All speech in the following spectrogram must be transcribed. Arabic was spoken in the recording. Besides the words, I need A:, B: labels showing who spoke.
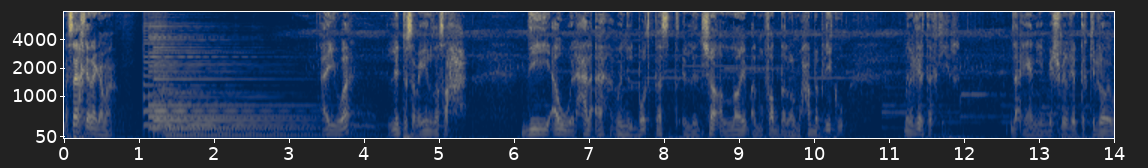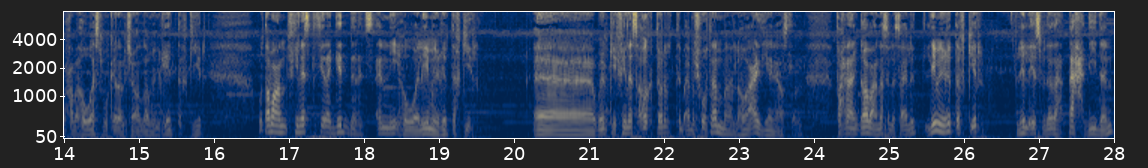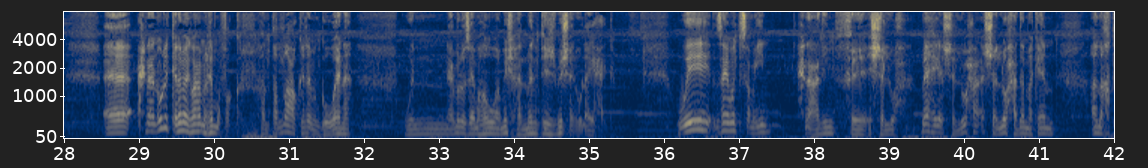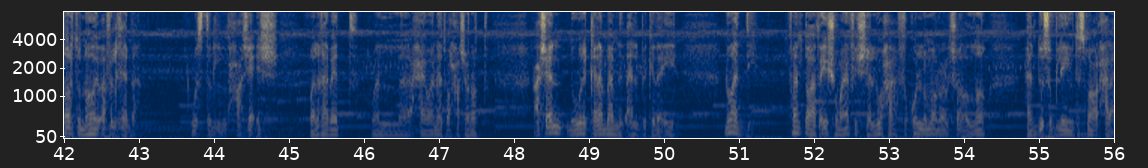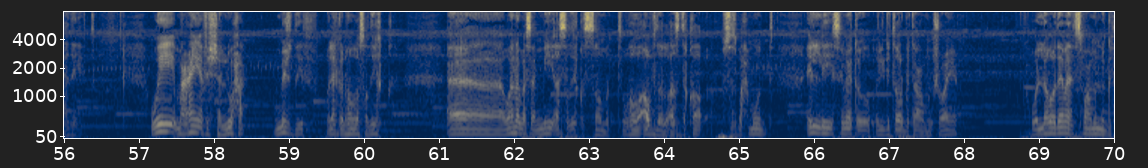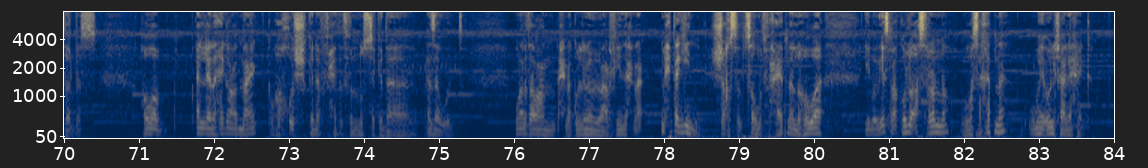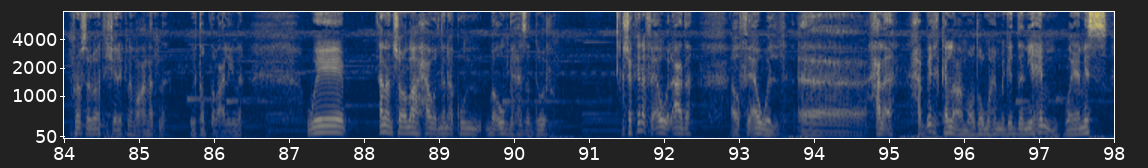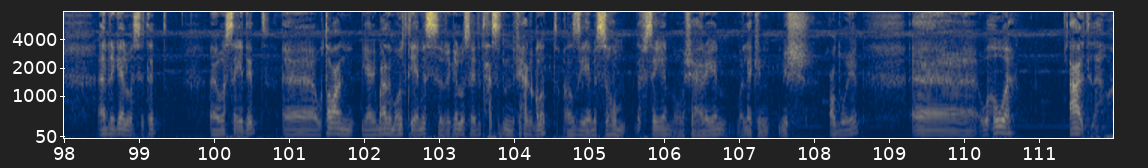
A: مساء الخير يا جماعة. أيوه اللي أنتوا سامعينه ده صح. دي أول حلقة من البودكاست اللي إن شاء الله يبقى المفضل والمحبب ليكم من غير تفكير. لا يعني مش من غير تفكير هو محبب هو اسمه كده إن شاء الله من غير تفكير. وطبعا في ناس كتيرة جدا هتسألني هو ليه من غير تفكير. آه ويمكن في ناس أكتر تبقى مش مهتمة اللي هو عادي يعني أصلا. فإحنا هنجاوب على الناس اللي سألت ليه من غير تفكير. ليه الاسم ده تحديدا. آه إحنا هنقول الكلام يا جماعة من غير ما نفكر هنطلعه كده من جوانا ونعمله زي ما هو مش هنمنتج مش هنقول أي حاجة. وزي ما أنتم سامعين إحنا قاعدين في الشلوحة. ما هي الشلوحة؟ الشلوحة ده مكان أنا اخترت إن هو يبقى في الغابة وسط الحشائش والغابات والحيوانات والحشرات. عشان نقول الكلام بقى من القلب كده إيه نودي. فأنتوا هتعيشوا معايا في الشلوحة في كل مرة إن شاء الله هتدوسوا play وتسمعوا الحلقة ديت. ومعايا في الشلوحة مش ضيف ولكن هو صديق. آه وأنا بسميه الصديق الصامت وهو أفضل الاصدقاء أستاذ محمود اللي سمعته الجيتار بتاعه من شوية واللي هو دايما هتسمعوا منه الجيتار بس. هو قال لي أنا هاجي أقعد معاك وهخش كده في حتت في النص كده أزود. وأنا طبعا إحنا كلنا بنبقى عارفين إحنا محتاجين الشخص الصامت في حياتنا اللي هو يبقى بيسمع كل أسرارنا ووسخاتنا وما يقولش عليها حاجة. وفي نفس الوقت يشاركنا معاناتنا ويطبطب علينا. وأنا إن شاء الله هحاول إن أنا أكون بقوم بهذا الدور. عشان كده في أول قعدة أو في أول آه حلقة حبيت أتكلم عن موضوع مهم جدا يهم ويمس الرجال والستات آه والسيدات. آه وطبعا يعني بعد ما قلت يمس الرجال والسيدات حسيت إن في حاجة غلط. قصدي يمسهم نفسيا ومشاعريا ولكن مش عضويا. وهو قعدة القهوة.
